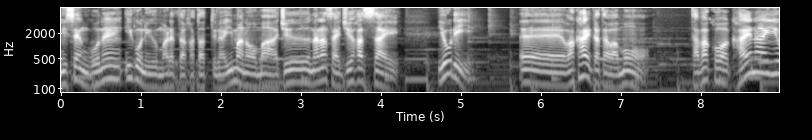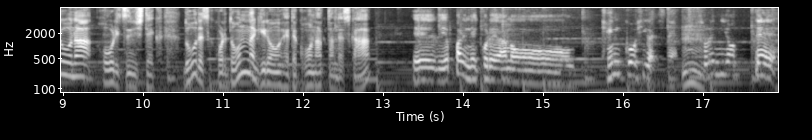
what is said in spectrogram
2005年以後に生まれた方っていうのは今のまあ17歳18歳より、えー若い方はもうタバコは買えないような法律にしていく。どうですか？これどんな議論を経てこうなったんですか？えーやっぱりね、これ、あのー健康被害ですね、うん。それによって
